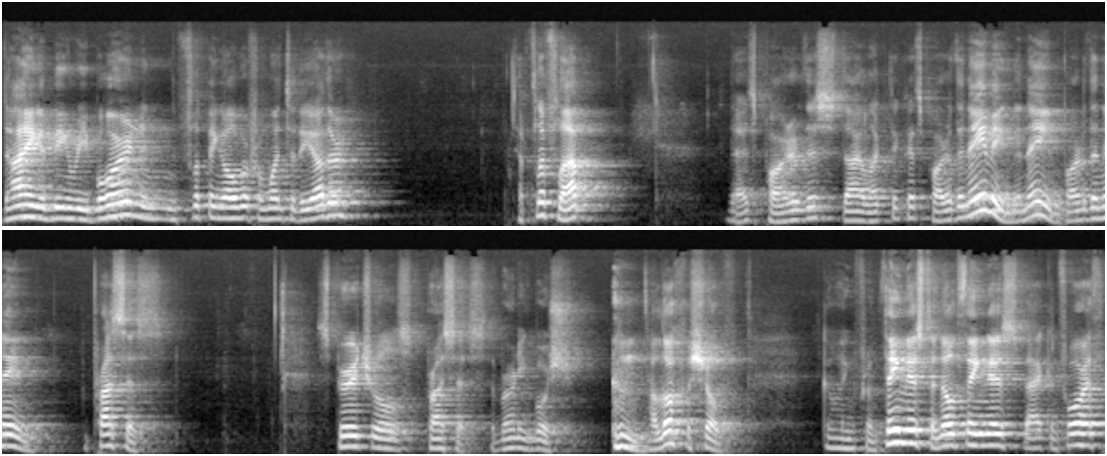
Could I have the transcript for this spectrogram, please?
dying and being reborn and flipping over from one to the other. A flip flop, that's part of this dialectic, that's part of the naming, the name, part of the name, the process. Spiritual process, the burning bush. Haloch v'shov. Going from thingness to no thingness, back and forth,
